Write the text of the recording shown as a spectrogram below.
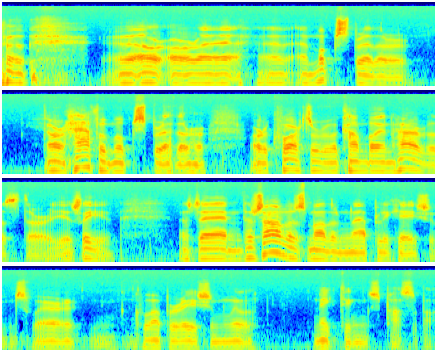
know, or, or a, a, a muck spreader, or half a muck spreader, or, a quarter of a combine harvester, you see. But, um, there's always modern applications where cooperation will make things possible.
